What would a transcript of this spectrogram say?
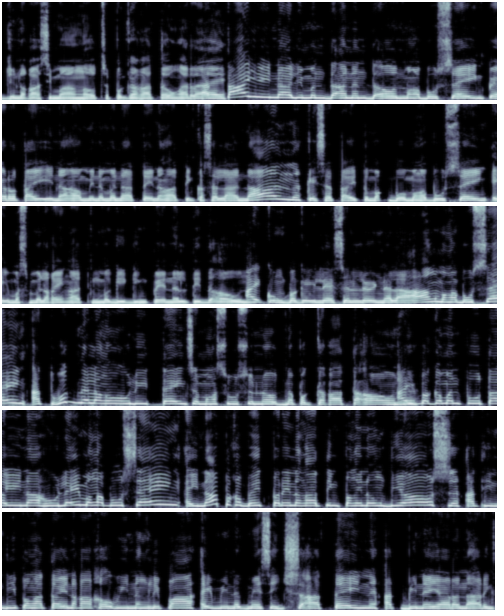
medyo nakasimangot sa pagkakataong aray. At tayo'y nalimandaan ng daon mga busay pero tayo inaamin naman natin ang ating kasalanan. Kaysa tayo tumakbo mga busay ay mas malaki ang ating magiging penalty doon ay kung bagay lesson learned na lang mga busay at wag na lang uulitin sa mga susunod na pagkakataon. Ay bagaman po tayo nahulay mga busay ay napakabait pa rin ang ating Panginoong Diyos. At hindi pa nga tayo nakakauwi ng lipa ay may nag-message sa atin at binayaran na aring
